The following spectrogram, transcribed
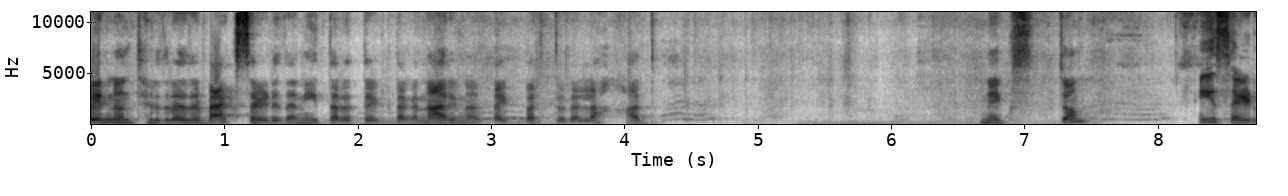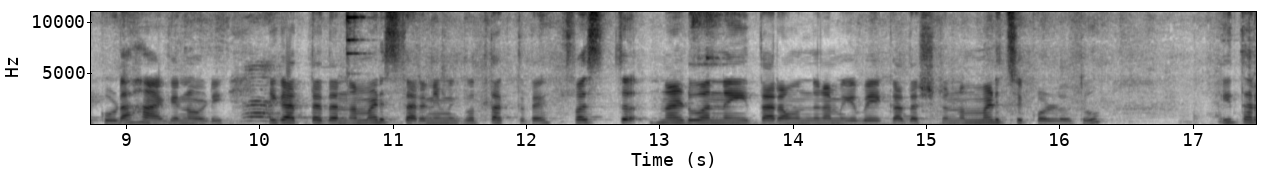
ಬೆನ್ನು ಅಂತ ಹೇಳಿದ್ರೆ ಅದರ ಬ್ಯಾಕ್ ಸೈಡ್ ಇದೆ ಈ ಥರ ತೆಗೆದಾಗ ನಾರಿನ ಟೈಪ್ ಬರ್ತದಲ್ಲ ಅದು. ನೆಕ್ಸ್ಟ್ ಈ ಸೈಡ್ ಕೂಡ ಹಾಗೆ ನೋಡಿ. ಈಗ ಅತ್ತದನ್ನು ಮಡಿಸ್ತಾರೆ, ನಿಮಗೆ ಗೊತ್ತಾಗ್ತದೆ. ಫಸ್ಟ್ ನಡುವನ್ನು ಈ ಥರ ಒಂದು ನಮಗೆ ಬೇಕಾದಷ್ಟನ್ನು ಮಡಿಸಿಕೊಳ್ಳೋದು. ಈ ಥರ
